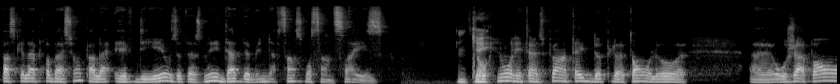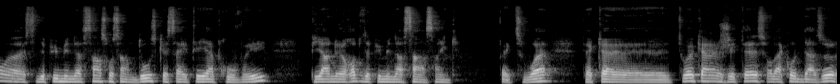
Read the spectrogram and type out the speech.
parce que l'approbation par la FDA aux États-Unis date de 1976. Donc, nous, on est un peu en tête de peloton. Là. Euh, au Japon, euh, c'est depuis 1972 que ça a été approuvé. Puis en Europe, c'est depuis 1905. Fait que tu vois, fait que, euh, toi, quand j'étais sur la côte d'Azur,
